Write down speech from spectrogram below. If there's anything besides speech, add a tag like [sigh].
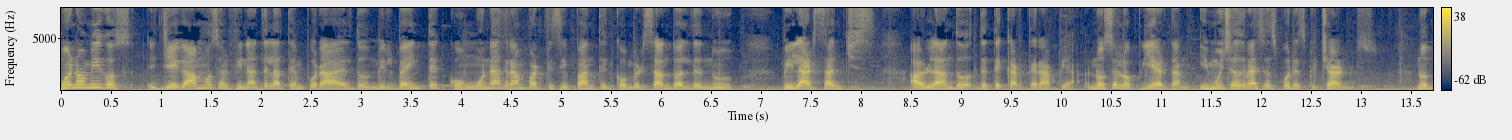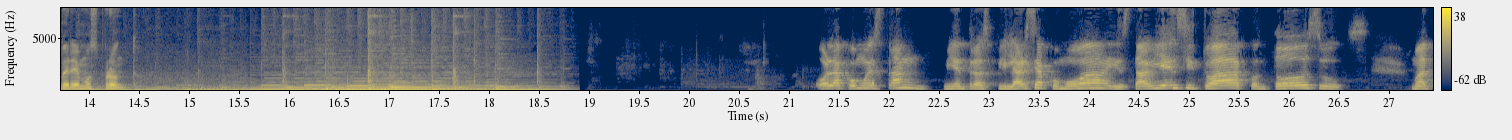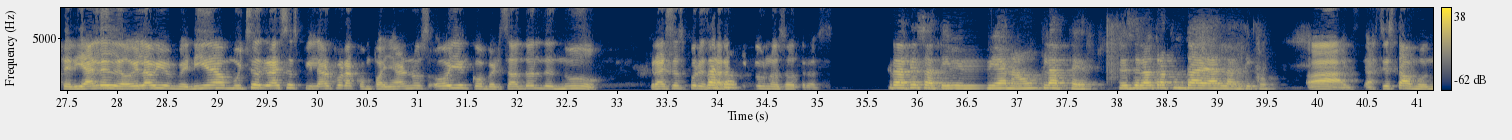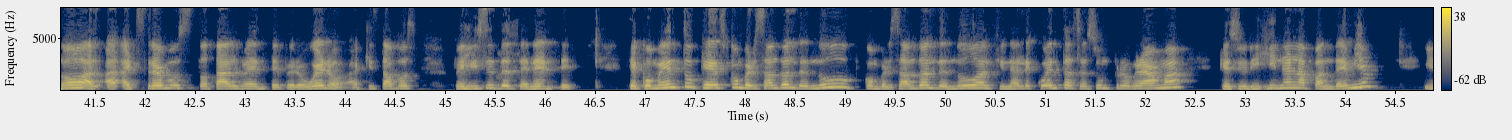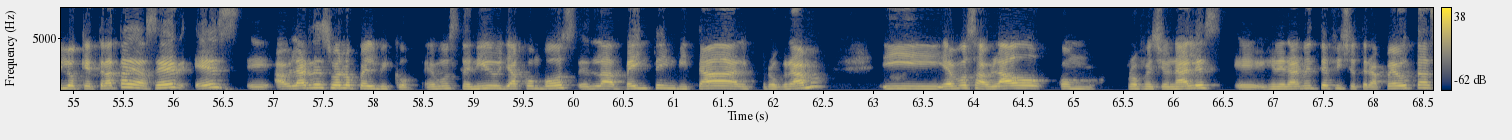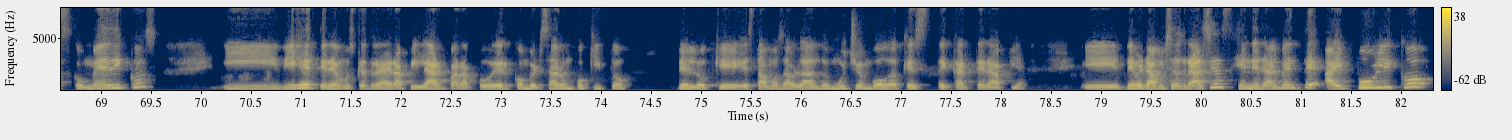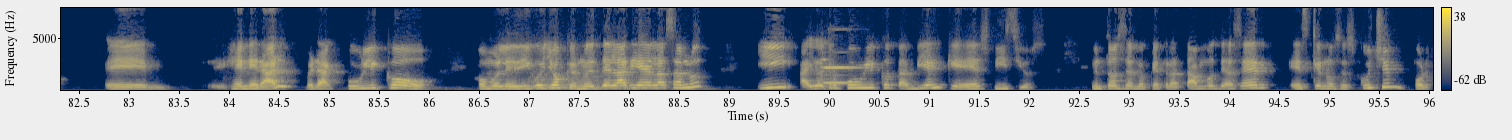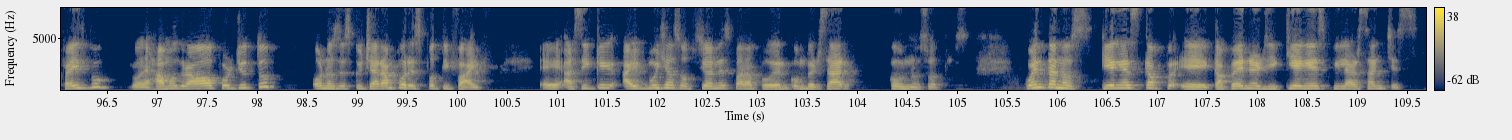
Bueno amigos, llegamos al final de la temporada del 2020 con una gran participante en Conversando al Desnudo, Pilar Sánchez, hablando de tecarterapia. No se lo pierdan y muchas gracias por escucharnos. Nos veremos pronto. Hola, ¿cómo están? Mientras Pilar se acomoda y está bien situada con todos sus materiales. Le doy la bienvenida. Muchas gracias, Pilar, por acompañarnos hoy en Conversando el Desnudo. Gracias por estar aquí con nosotros. Gracias a ti, Viviana. Un placer. Desde la otra punta del Atlántico. Ah, así estamos, ¿no? A, a extremos totalmente. Pero bueno, aquí estamos felices de tenerte. Te comento que es Conversando al Desnudo. Conversando al Desnudo, al final de cuentas, es un programa que se origina en la pandemia y lo que trata de hacer es eh, hablar de suelo pélvico. Hemos tenido ya con vos, es la 20 invitada al programa y hemos hablado con profesionales, eh, generalmente fisioterapeutas, con médicos, y dije, tenemos que traer a Pilar para poder conversar un poquito de lo que estamos hablando mucho en boga, que es de carterapia. Eh, de verdad, muchas gracias. Generalmente hay público general, ¿verdad? Público, como le digo yo, que no es del área de la salud, y hay otro público también que es fisios. Entonces, lo que tratamos de hacer es que nos escuchen por Facebook, lo dejamos grabado por YouTube o nos escucharán por Spotify. Eh, así que hay muchas opciones para poder conversar con nosotros. Cuéntanos, ¿quién es Cap, eh, Energy? ¿Quién es Pilar Sánchez?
